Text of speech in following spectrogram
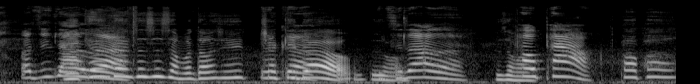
我知道了。你看看这是什么东西？Check it out。我知道了。是什么？泡泡。泡泡。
